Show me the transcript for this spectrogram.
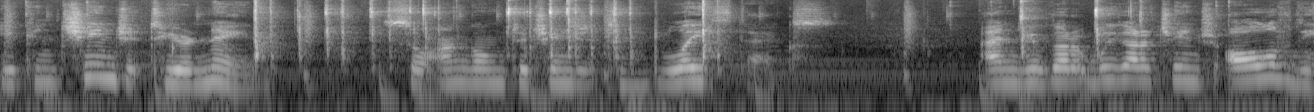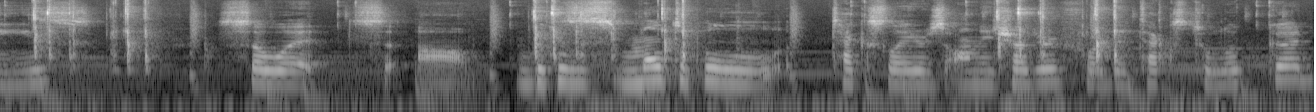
you can change it to your name. So I'm going to change it to Blazetex. And you got we gotta change all of these so it's um, because it's multiple text layers on each other for the text to look good.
